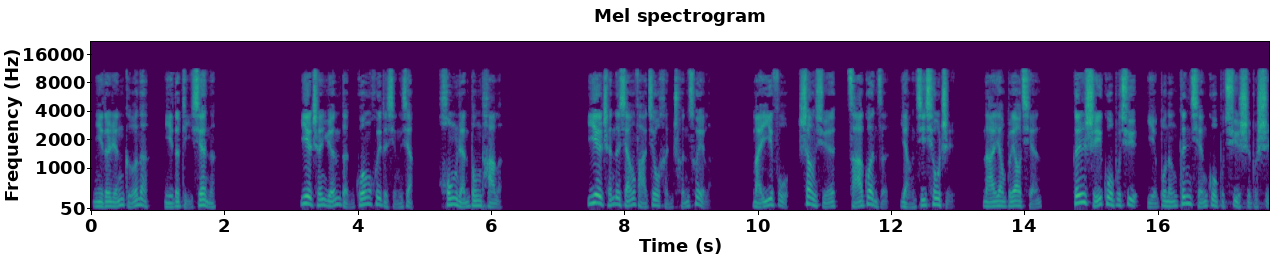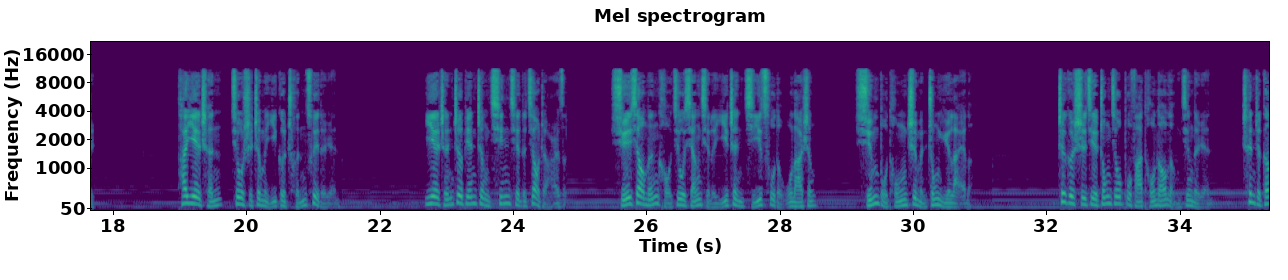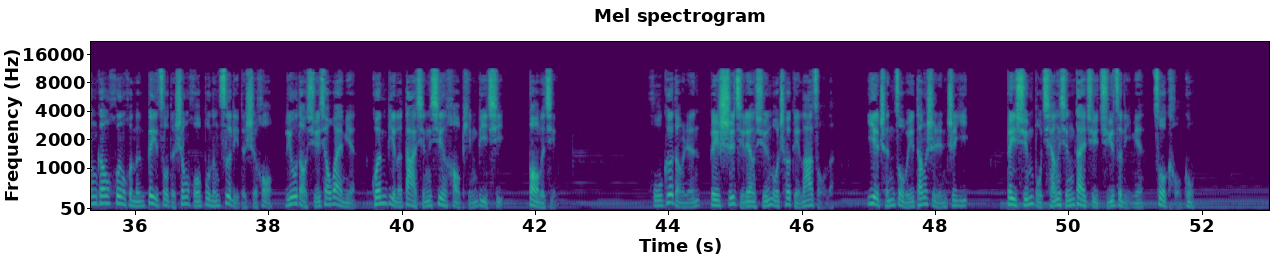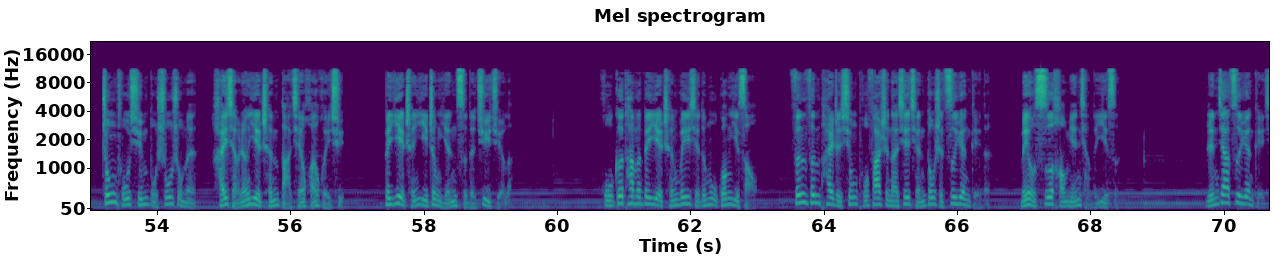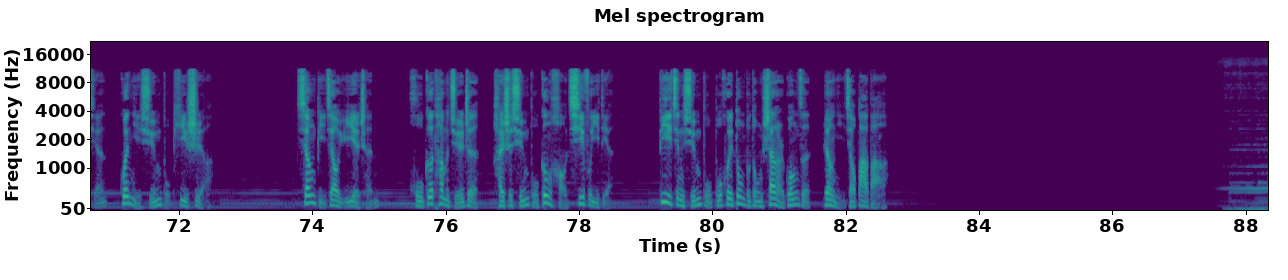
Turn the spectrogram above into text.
你的人格呢？你的底线呢？叶晨原本光辉的形象轰然崩塌了。叶晨的想法就很纯粹了。买衣服、上学、砸罐子、养鸡、秋纸，哪样不要钱？跟谁过不去，也不能跟钱过不去，是不是？他叶晨就是这么一个纯粹的人。叶晨这边正亲切的叫着儿子，学校门口就响起了一阵急促的呜啦声。巡捕同志们终于来了。这个世界终究不乏头脑冷静的人。趁着刚刚混混们被揍的生活不能自理的时候，溜到学校外面，关闭了大型信号屏蔽器，报了警。虎哥等人被十几辆巡逻车给拉走了。叶晨作为当事人之一，被巡捕强行带去局子里面做口供。中途，巡捕叔叔们还想让叶晨把钱还回去，被叶晨义正言辞的拒绝了。虎哥他们被叶晨威胁的目光一扫。纷纷拍着胸脯发誓，那些钱都是自愿给的，没有丝毫勉强的意思。人家自愿给钱，关你巡捕屁事啊！相比较于叶晨、虎哥他们，觉着还是巡捕更好欺负一点。毕竟巡捕不会动不动扇耳光子让你叫爸爸啊。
